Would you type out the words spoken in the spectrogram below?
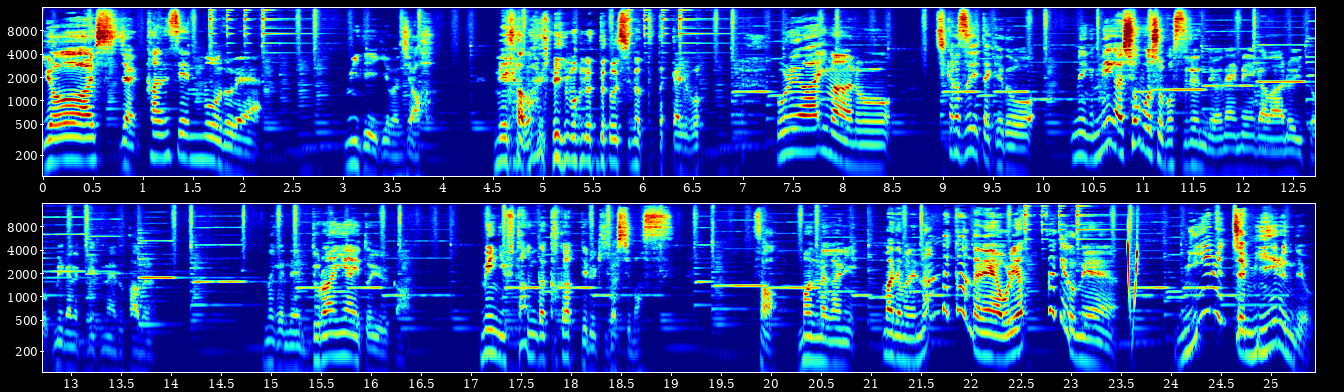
よーし、じゃあ、感染モードで、見ていきましょう。目が悪い者同士の戦いを。俺は今、あの、近づいたけど、目が、目がしょぼしょぼするんだよね。目が悪いと。目がなきゃいけないと多分。なんかね、ドライアイというか、目に負担がかかってる気がします。さあ、真ん中に。まあでもね、なんだかんだね、俺やったけどね、見えるっちゃ見えるんだよ。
